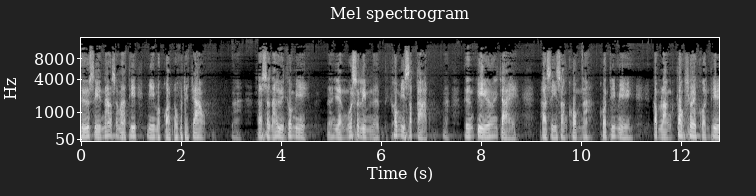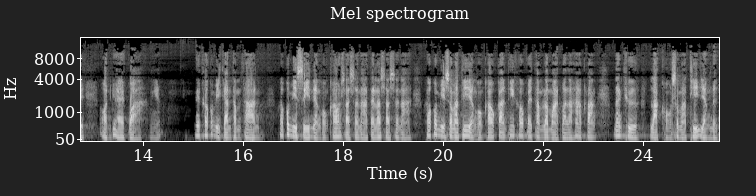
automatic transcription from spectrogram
ถือศีลนั่งสมาธิมีมาก่อนพระพุทธเจ้า ศาสนาอื่นก็มีนะอย่างมุสลิมนะเขามีสกาดนะถึงปีต้องจ่ายภาษีสังคมนะคนที่มีกำลังต้องช่วยคนที่อ่อนแอกว่าอย่างเงี้ยนี่เขาก็มีการทำทานเขาก็มีศีลอย่างของเขาศาสนาแต่ละศาสนาเขาก็มีสมาธิอย่างของเขาการที่เขาไปทำละหมาดวันละห้าครั้ง นั่นคือหลักของสมาธิอย่างหนึ่ง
